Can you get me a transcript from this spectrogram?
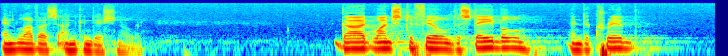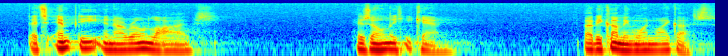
and love us unconditionally. God wants to fill the stable and the crib that's empty in our own lives as only He can by becoming one like us.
